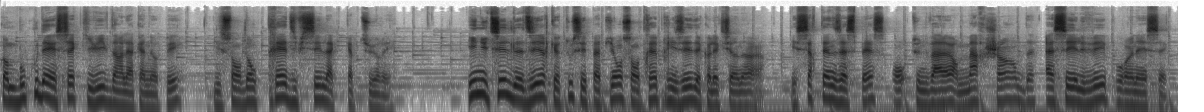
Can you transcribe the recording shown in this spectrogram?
Comme beaucoup d'insectes qui vivent dans la canopée, ils sont donc très difficiles à capturer. Inutile de dire que tous ces papillons sont très prisés des collectionneurs et certaines espèces ont une valeur marchande assez élevée pour un insecte.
